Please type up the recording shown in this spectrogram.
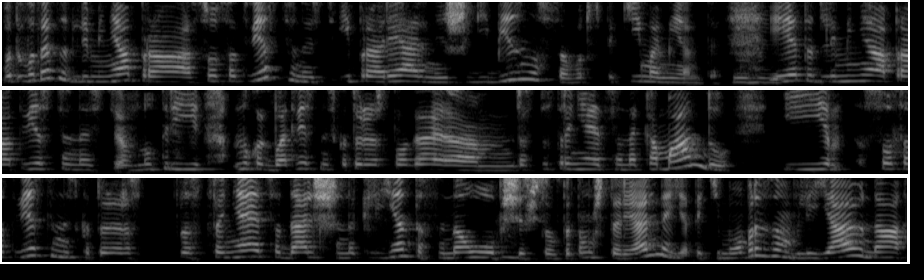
Вот, вот это для меня про соцответственность и про реальные шаги бизнеса вот в такие моменты. Mm-hmm. И это для меня про ответственность внутри, ну как бы ответственность, которая располагает, распространяется на команду, и соцответственность, которая распространяется дальше на клиентов и на общество, потому что реально я таким образом влияю на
